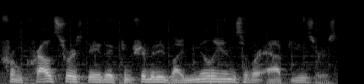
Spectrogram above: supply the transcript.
from crowdsourced data contributed by millions of our app users.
